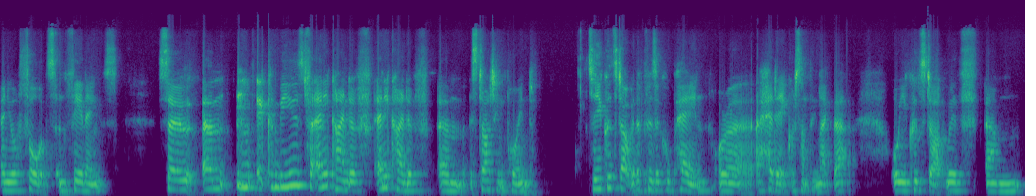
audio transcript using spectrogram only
and your thoughts and feelings. So um, it can be used for any kind of any kind of um, starting point. So you could start with a physical pain or a, a headache or something like that, or you could start with um,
